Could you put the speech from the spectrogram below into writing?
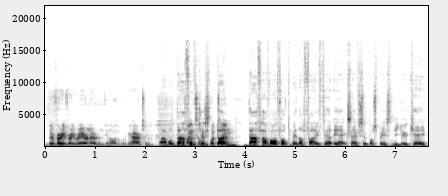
they're very very rare in Ireland. You know, it would be hard to. Uh, well, DAF have just but, done. Um, DAF have offered me their 530 XF Super Space in the UK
